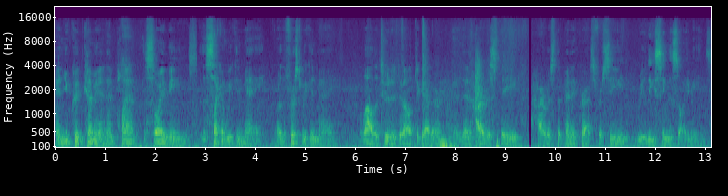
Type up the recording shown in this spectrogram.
and you could come in and plant the soybeans the second week in May or the first week in May, allow the two to develop together, mm-hmm. and then harvest the harvest the pennycress for seed, releasing the soybeans.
